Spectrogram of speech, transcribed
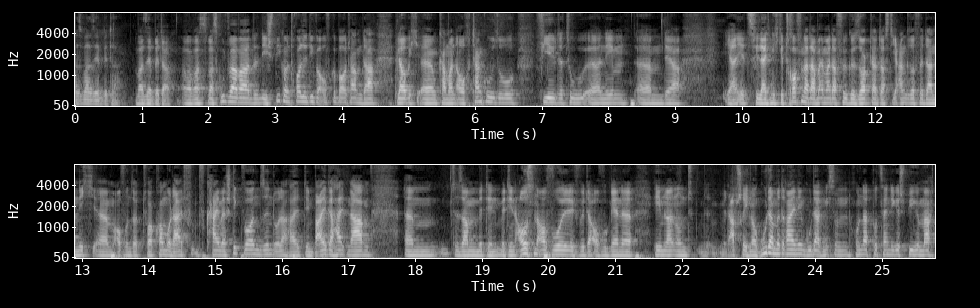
Das war sehr bitter. War sehr bitter. Aber was, was gut war, war die Spielkontrolle, die wir aufgebaut haben. Da, glaube ich, äh, kann man auch Tanku so viel dazu äh, nehmen, ähm, der ja jetzt vielleicht nicht getroffen hat, aber immer dafür gesorgt hat, dass die Angriffe dann nicht ähm, auf unser Tor kommen oder halt keinem erstickt worden sind oder halt den Ball gehalten haben. Ähm, zusammen mit den, mit den Außen auch wohl. Ich würde da auch wohl gerne Hemland und mit Abstrichen auch Guda mit reinnehmen. Guda hat nicht so ein hundertprozentiges Spiel gemacht,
